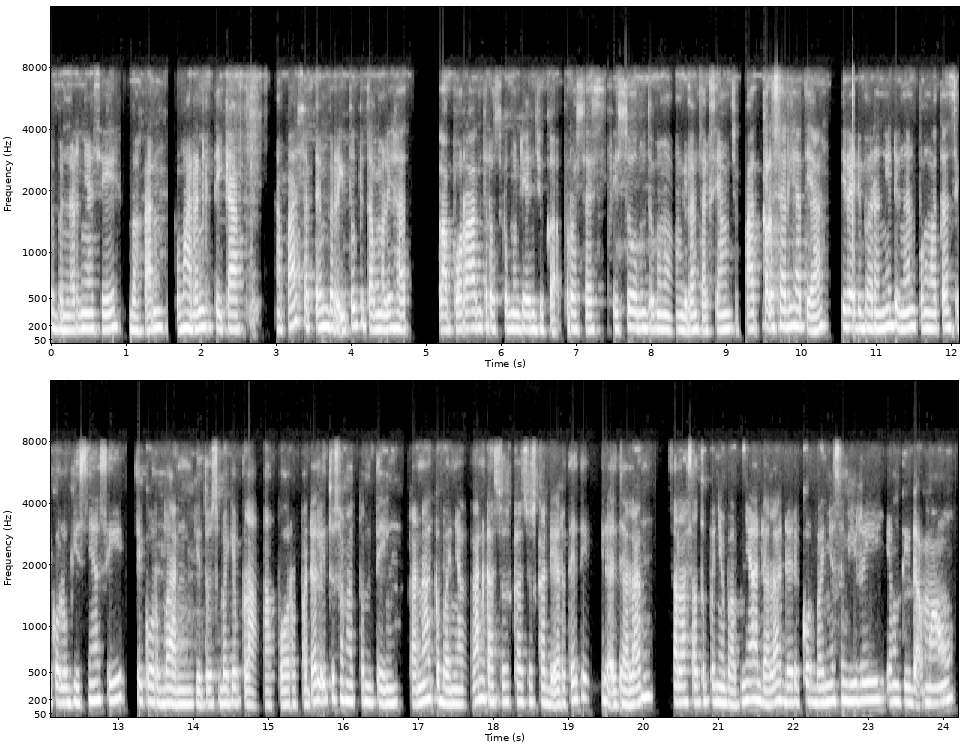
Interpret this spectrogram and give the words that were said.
sebenarnya sih. Bahkan kemarin ketika apa September itu kita melihat laporan terus kemudian juga proses visum untuk pemanggilan saksi yang cepat. Kalau saya lihat ya, tidak dibarengi dengan penguatan psikologisnya si si korban gitu sebagai pelapor. Padahal itu sangat penting karena kebanyakan kasus-kasus KDRT tidak jalan. Salah satu penyebabnya adalah dari korbannya sendiri yang tidak mau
